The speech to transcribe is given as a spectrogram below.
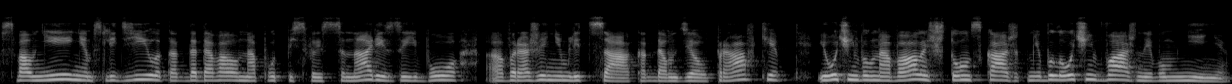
с волнением следила, когда давала на подпись свои сценарии за его а, выражением лица, когда он делал правки, и очень волновалась, что он скажет. Мне было очень важно его мнение.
